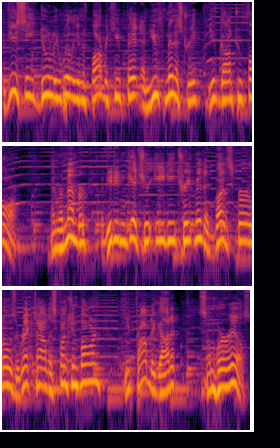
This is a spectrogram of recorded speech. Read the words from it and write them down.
If you see Dooley Williams Barbecue Pit and Youth Ministry, you've gone too far. And remember, if you didn't get your ED treatment at Bud Sperlo's Erectile Dysfunction Barn, you probably got it somewhere else.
